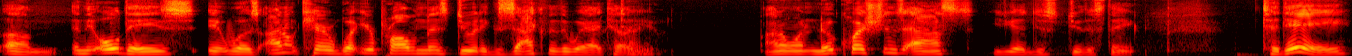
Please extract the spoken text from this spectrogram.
um, in the old days, it was I don't care what your problem is, do it exactly the way I tell, Tell you. I don't want no questions asked. You got to just do this thing. Today,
